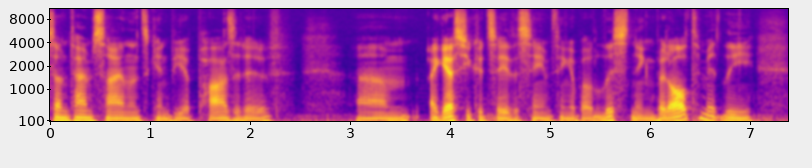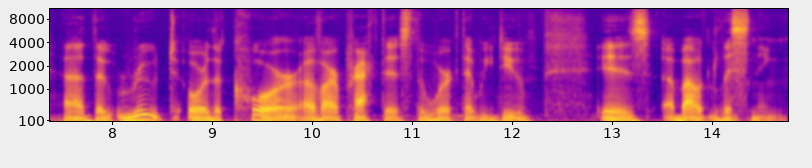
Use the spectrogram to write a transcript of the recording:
Sometimes silence can be a positive. Um, I guess you could say the same thing about listening, but ultimately, uh, the root or the core of our practice, the work that we do, is about listening.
